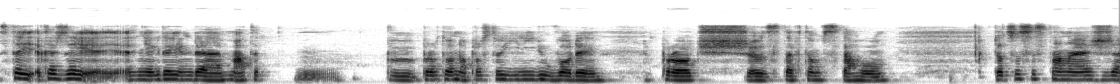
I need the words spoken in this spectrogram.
jste každý někde jinde, máte proto naprosto jiný důvody, proč jste v tom vztahu. To, co se stane, že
